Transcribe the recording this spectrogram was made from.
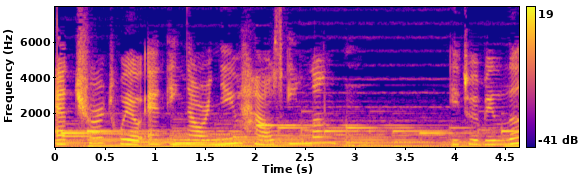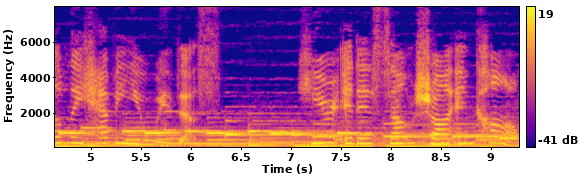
at Chartwell and in our new house in London. It will be lovely having you with us. Here it is sunshine and calm.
